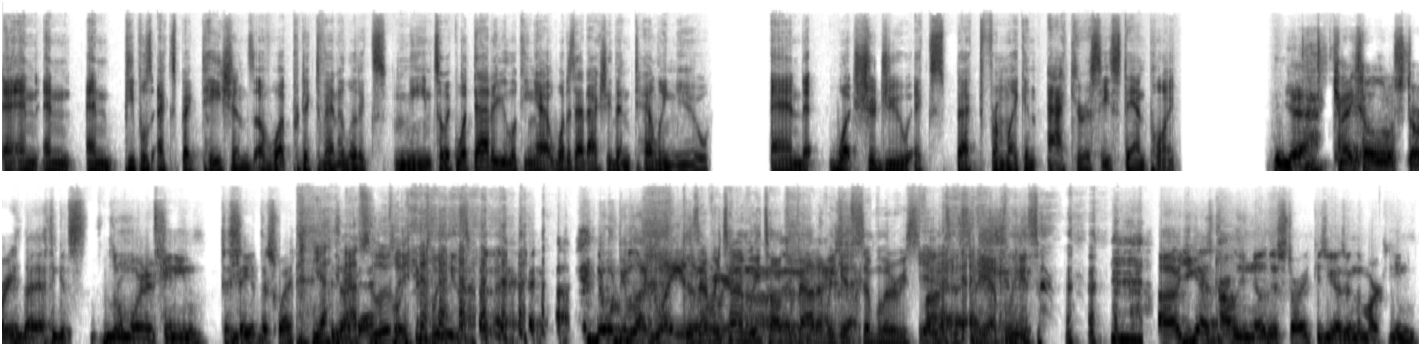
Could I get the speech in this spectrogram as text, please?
and and and people's expectations of what predictive analytics mean. So like, what data are you looking at? What is that actually then telling you? And what should you expect from like an accuracy standpoint? Yeah. Can I tell a little story that I think it's a little more entertaining to say it this way? Yeah, absolutely. Please. no one people like glaze. Because every time we talk about it, we get similar responses. Yeah. So yeah, please. uh, you guys probably know this story because you guys are in the marketing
